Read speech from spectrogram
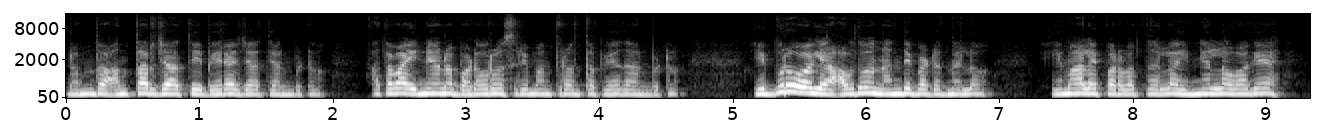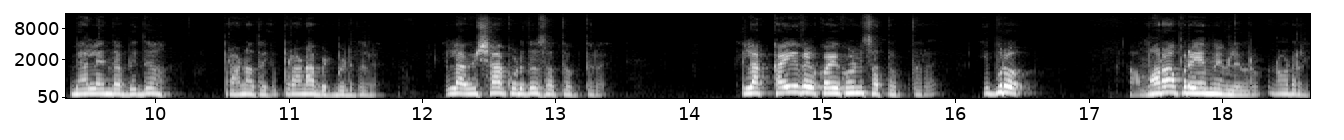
ನಮ್ಮದು ಅಂತರ್ಜಾತಿ, ಬೇರೆ ಜಾತಿ ಅಂದ್ಬಿಟ್ಟು ಅಥವಾ ಇನ್ನೇನೋ ಬಡವರು ಶ್ರೀಮಂತರು ಅಂತ ಭೇದ ಅಂದ್ಬಿಟ್ಟು ಇಬ್ಬರೂ ಹೋಗಿ ಯಾವುದೋ ನಂದಿ ಬೆಟ್ಟದ ಮೇಲೋ ಹಿಮಾಲಯ ಪರ್ವತದಲ್ಲೋ ಇನ್ನೆಲ್ಲ ಹೋಗಿ ಮೇಲಿಂದ ಬಿದ್ದು ಪ್ರಾಣ ತೆಗೆ, ಪ್ರಾಣ ಬಿಟ್ಬಿಡ್ತಾರೆ. ಇಲ್ಲ ವಿಷ ಕುಡಿದು ಸತ್ತೋಗ್ತಾರೆ. ಇಲ್ಲ ಕೈಗಳು ಕೊಯ್ಕೊಂಡು ಸತ್ತೋಗ್ತಾರೆ. ಇಬ್ಬರು ಅಮರ ಪ್ರೇಮಿಗಳು ಇವರು, ನೋಡ್ರಿ.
